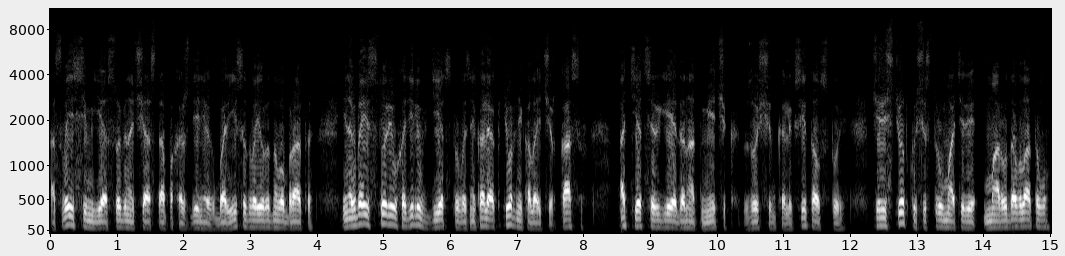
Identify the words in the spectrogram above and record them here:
о своей семье, особенно часто о похождениях Бориса, двоюродного брата. Иногда истории уходили в детство, возникали актер Николай Черкасов, отец Сергея Донат Мечик, Зощенко, Алексей Толстой. Через тетку, сестру матери Мару Довлатову,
